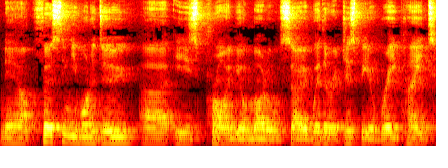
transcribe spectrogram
Now, first thing you want to do uh, is prime your model. So whether it just be a repaint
